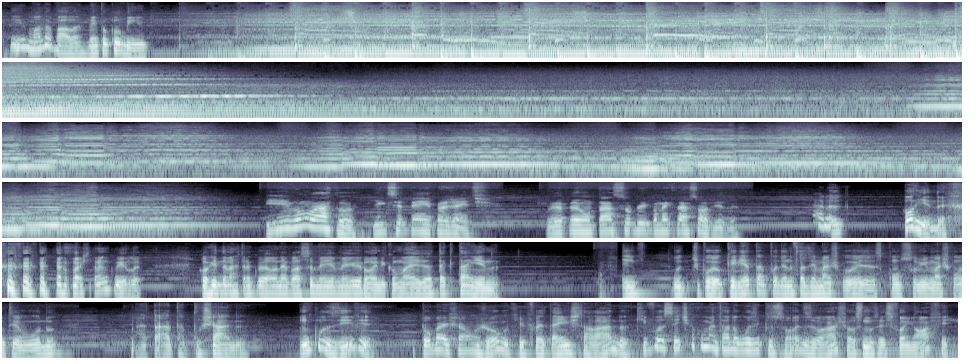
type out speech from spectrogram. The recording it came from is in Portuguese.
E manda bala, vem pro clubinho. Arthur. O que, que você tem aí pra gente? Eu ia perguntar sobre como é que tá a sua vida. Cara, corrida. mais tranquila. Corrida mais tranquila é um negócio meio, meio irônico, mas até que tá indo. E, tipo, eu queria estar podendo fazer mais coisas, consumir mais conteúdo, mas tá, tá puxado. Inclusive, tô baixando um jogo que foi até instalado, que você tinha comentado alguns episódios, eu acho, ou se não sei se foi em off,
